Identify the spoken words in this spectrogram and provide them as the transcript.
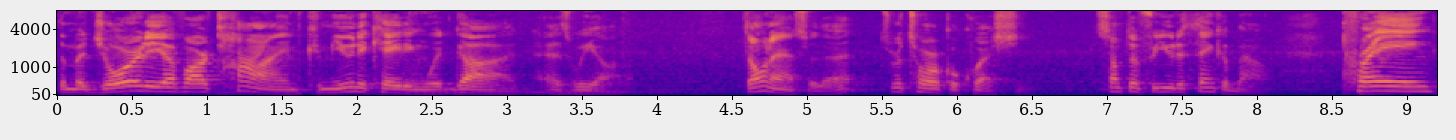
the majority of our time communicating with God as we are? Don't answer that. It's a rhetorical question. Something for you to think about. Praying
